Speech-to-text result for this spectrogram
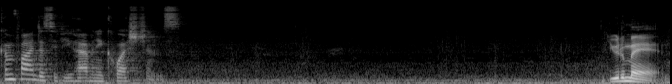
Come find us if you have any questions. You the man.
